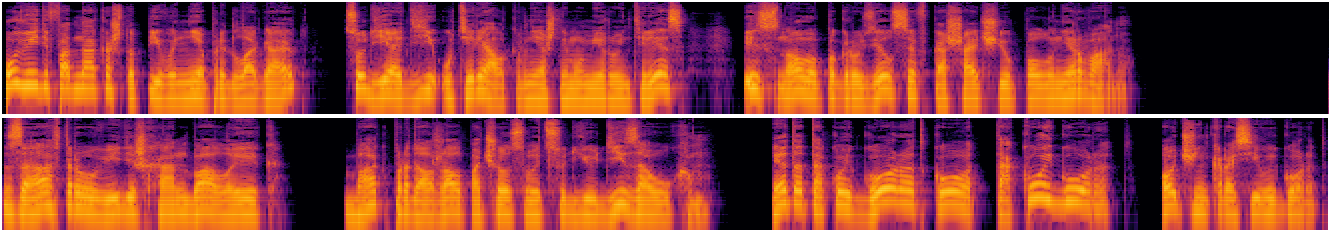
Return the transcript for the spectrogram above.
Увидев, однако, что пиво не предлагают, судья Ди утерял к внешнему миру интерес и снова погрузился в кошачью полунирвану. «Завтра увидишь хан Балык», Бак продолжал почесывать судью Ди за ухом. «Это такой город, кот, такой город! Очень красивый город.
